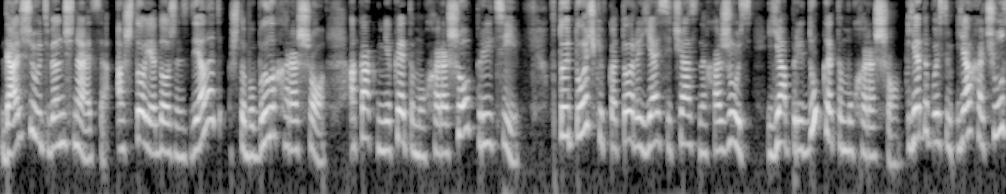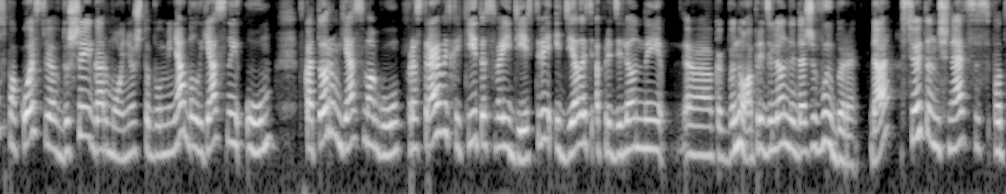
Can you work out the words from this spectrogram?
Дальше у тебя начинается, а что я должен сделать, чтобы было хорошо? А как мне к этому хорошо прийти? В той точке, в которой я сейчас нахожусь, я приду к этому хорошо? Я, допустим, я хочу спокойствия в душе и гармонию, чтобы у меня был ясный ум, в котором я смогу простраивать какие-то свои действия и делать определенные, э, как бы, ну, определенные даже выборы, да? Все это начинается с, вот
